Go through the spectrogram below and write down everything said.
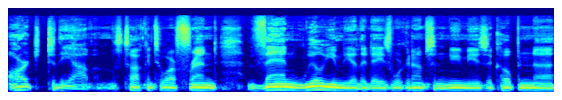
art to the album. I was talking to our friend Van William the other day. He's working on some new music, hoping uh,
